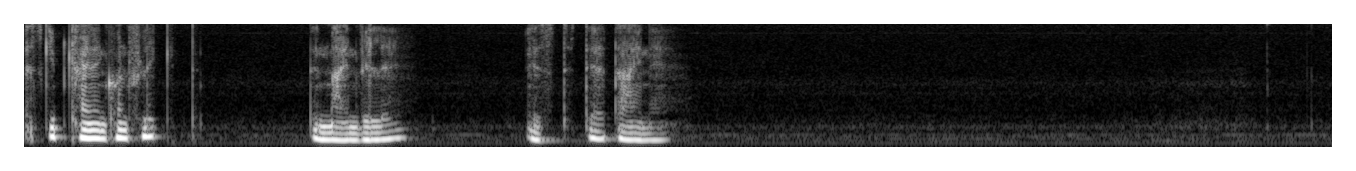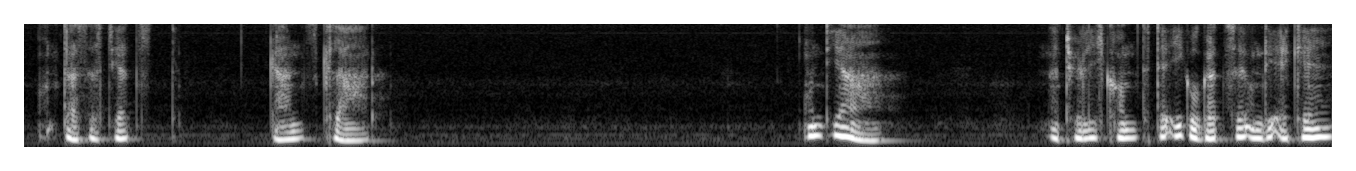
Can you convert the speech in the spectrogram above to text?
Es gibt keinen Konflikt, denn mein Wille ist der deine. Und das ist jetzt ganz klar. Und ja, natürlich kommt der Ego-Götze um die Ecke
